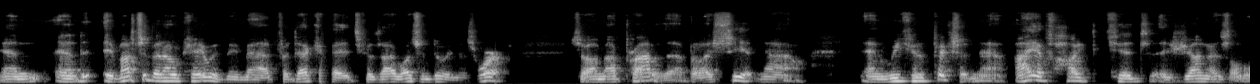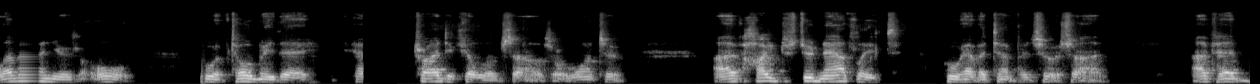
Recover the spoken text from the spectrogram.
And, and it must have been okay with me, Matt, for decades because I wasn't doing this work. So I'm not proud of that, but I see it now and we can fix it now. I have hugged kids as young as 11 years old who have told me they have tried to kill themselves or want to. I've hugged student athletes who have attempted suicide. I've had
